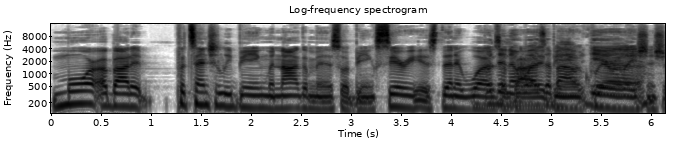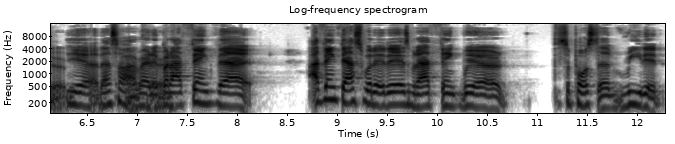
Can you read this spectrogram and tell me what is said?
more about it potentially being monogamous or being serious than it was it about it, was being about- a queer yeah. relationship. Yeah, that's how I read it. But I think that I think that's what it is. But I think we're supposed to read it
